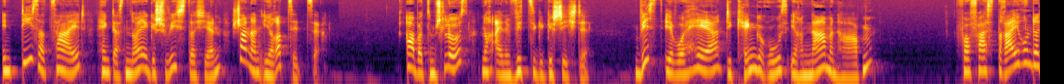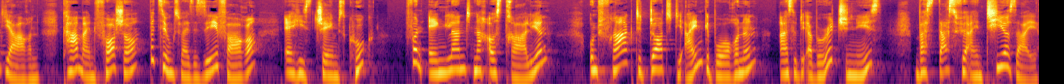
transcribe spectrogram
In dieser Zeit hängt das neue Geschwisterchen schon an ihrer Zitze. Aber zum Schluss noch eine witzige Geschichte. Wisst ihr, woher die Kängurus ihren Namen haben? Vor fast 300 Jahren kam ein Forscher bzw. Seefahrer, er hieß James Cook, von England nach Australien und fragte dort die Eingeborenen, also die Aborigines, was das für ein Tier sei,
